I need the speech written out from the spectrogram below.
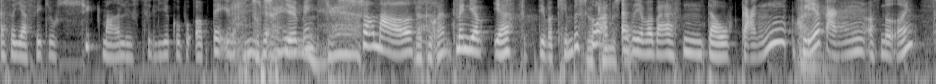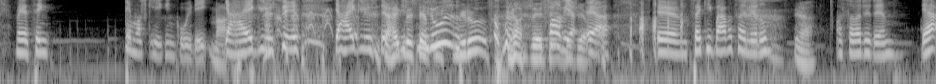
altså jeg fik jo sygt meget lyst til lige at gå på opdagelse i deres Total, hjem, ikke? ja. Så meget. Labyrint. Men jeg, ja, det var kæmpestort. kæmpestort. Altså, jeg var bare sådan, der er jo gange, flere gange og sådan noget, ikke? Men jeg tænkte, det er måske ikke en god idé. Nej. Jeg har ikke lyst til, jeg har ikke lyst til Jeg har ikke lyst til at smidt blive ud. smidt ud Beyoncé For vi, ja. øhm, så jeg gik bare på toilettet, ja. og så var det det. Ja,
